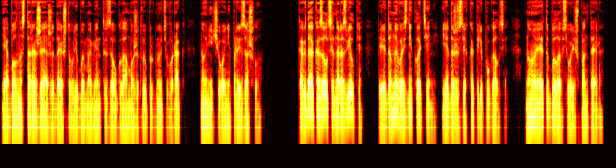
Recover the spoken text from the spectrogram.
Я был настороже, ожидая, что в любой момент из-за угла может выпрыгнуть враг, но ничего не произошло. Когда оказался на развилке, передо мной возникла тень, я даже слегка перепугался, но это была всего лишь пантера.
